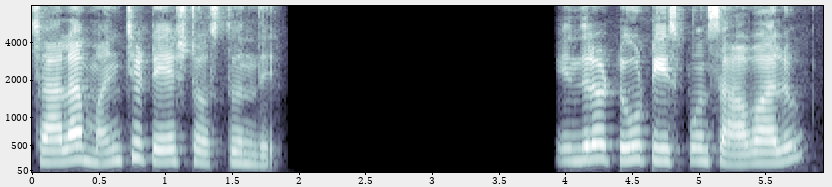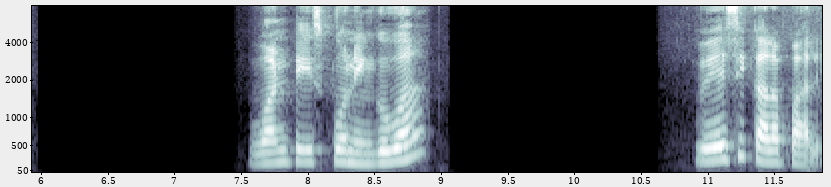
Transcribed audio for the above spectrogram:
చాలా మంచి టేస్ట్ వస్తుంది. ఇందులో టూ టీ స్పూన్స్ ఆవాలు వన్ టీ స్పూన్ ఇంగువ వేసి కలపాలి.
